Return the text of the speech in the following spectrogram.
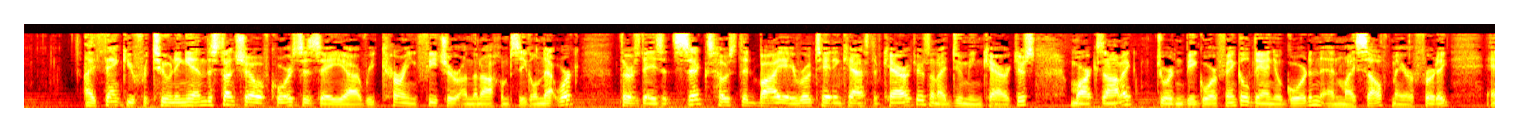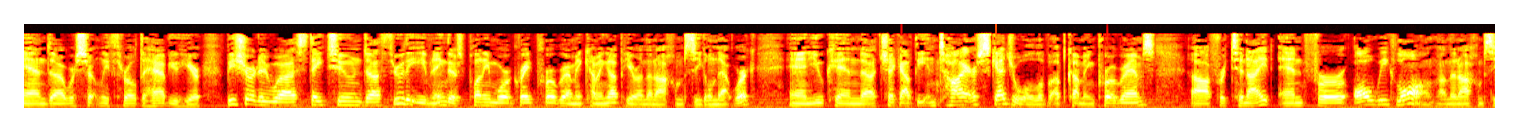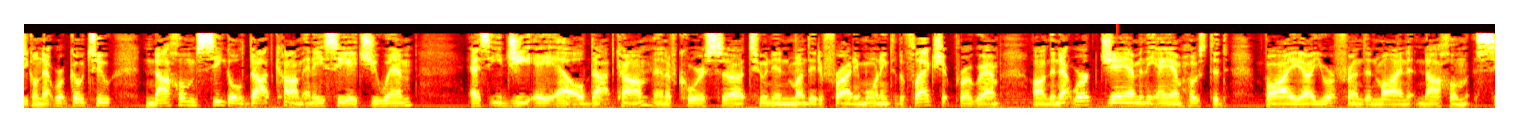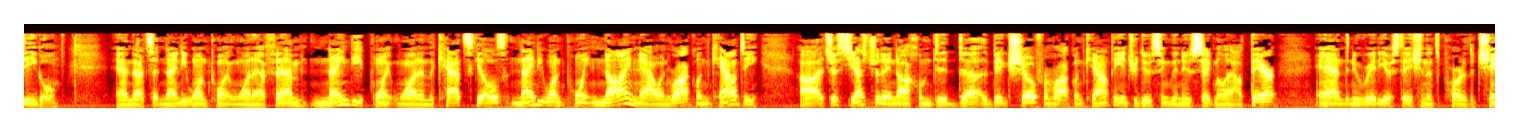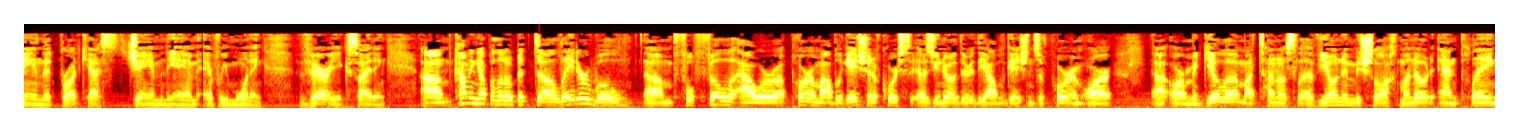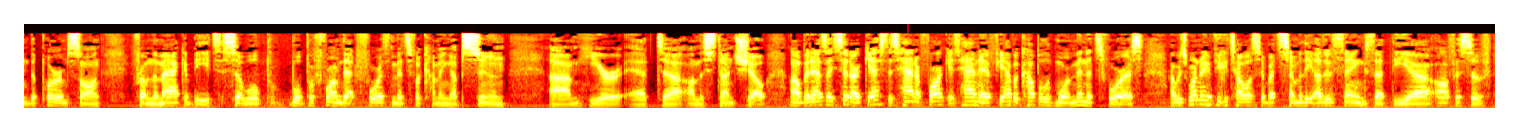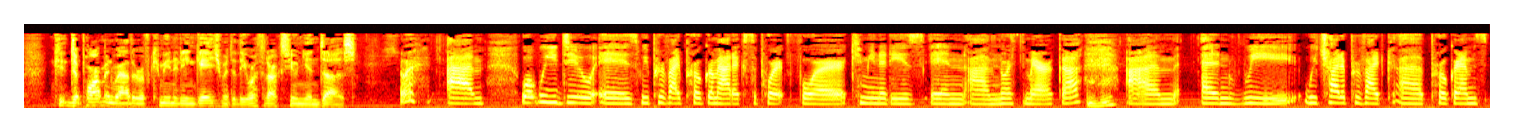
I thank you for tuning in. The Stunt Show, of course, is a uh, recurring feature on the Nachum Segal Network. Thursdays at 6, hosted by a rotating cast of characters, and I do mean characters. Mark Zomick, Jordan B. Gorfinkel, Daniel Gordon, and myself, Mayer Fertig. And uh, we're certainly thrilled to have you here. Be sure to uh, stay tuned uh, through the evening. There's plenty more great programming coming up here on the Nachum Segal Network. And you can uh, check out the entire schedule of upcoming programs uh, for tonight and for all week long on the Nachum Segal Network. Go to NachumSegal.com, N-A-C-H-U-M, S-E-G-A-L dot com. And of course, uh, tune in Monday to Friday morning to the flagship program on the network, JM in the AM, hosted by uh, your friend and mine, Nachum Segal. And that's at 91.1 FM, 90.1 in the Catskills, 91.9 now in Rockland County. Uh, just yesterday, Nachum did uh, a big show from Rockland County introducing the new signal out there and the new radio station that's part of the chain that broadcasts JM in the AM every morning. Very exciting. Um, coming up a little bit uh, later, we'll um, fulfill our uh, Purim obligation. Of course, as you know, the, the obligations of Purim are uh, are Megillah, Matanos Le'avyonim, Mishloach Manot, and playing the Purim song from the Maccabeats. So we'll we'll perform that fourth mitzvah coming up soon um, here at uh, on the Stunt Show. Uh, but as I said, our guest is Hannah Farkas. Hannah, if you have a couple of more minutes for us, I was wondering if you could tell us about some of the other things that the uh, Office of Department rather of Community Engagement of the Orthodox Union does. Sure. Um, what we do is we provide programmatic support for communities in um, North America, um, and we we try to provide uh, programs.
